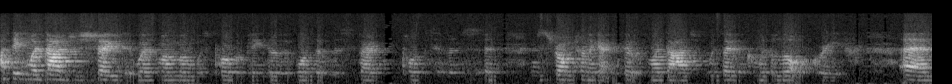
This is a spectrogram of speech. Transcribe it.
I think my dad just showed it, whereas my mum was probably the one that was very positive and, and, and strong trying to get through it. My dad was overcome with a lot of grief. Um,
